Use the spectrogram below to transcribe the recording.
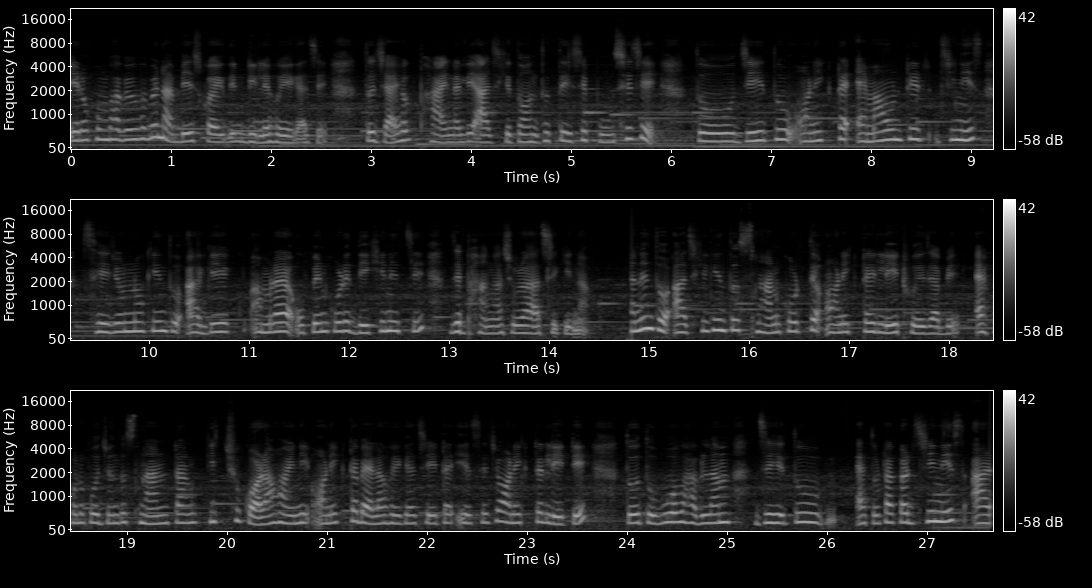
এরকমভাবে ভাবে না, বেশ কয়েকদিন ডিলে হয়ে গেছে। তো যাই হোক ফাইনালি আজকে তো অন্তত এসে পৌঁছেছে। তো যেহেতু অনেকটা অ্যামাউন্টের জিনিস, সেই জন্য কিন্তু আগে আমরা ওপেন করে দেখে নিচ্ছি যে ভাঙাচোরা আছে কি না জানেন তো, আজকে কিন্তু স্নান করতে অনেকটাই লেট হয়ে যাবে। এখনও পর্যন্ত স্নান টান কিচ্ছু করা হয়নি, অনেকটা বেলা হয়ে গেছে, এটা এসেছে অনেকটা লেটে তো তবুও ভাবলাম যেহেতু এত টাকার জিনিস আর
